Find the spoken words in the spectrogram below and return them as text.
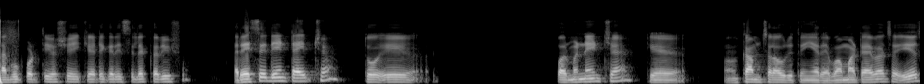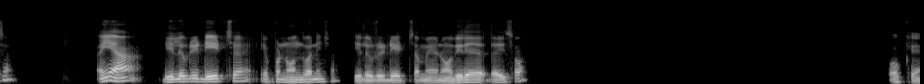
લાગુ પડતી હશે એ કેટેગરી સિલેક્ટ કરીશું. રેસિડેન્ટ ટાઈપ છે, તો એ પરમનન્ટ છે, કે કામચલાઉ રીતે અહીંયા રહેવા માટે આવ્યા છે, એ છે. અહીંયા ડિલિવરી ડેટ છે, એ પણ નોંધવાની છે. ડિલિવરી ડેટ છે મેં નોંધી દઈશો. ઓકે.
